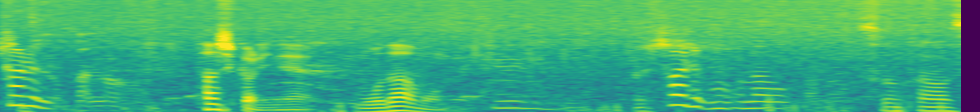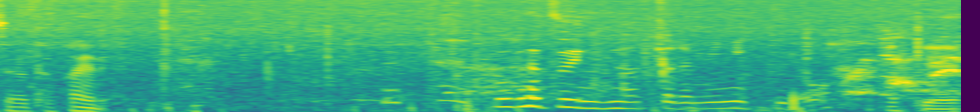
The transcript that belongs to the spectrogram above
てのかな？確かにね藻だもんね。うん。光るものなのかその可能性は高いね。な5月になったら見に行くよオッケー。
